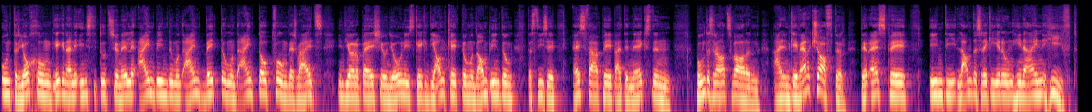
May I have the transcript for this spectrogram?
Unterjochung, gegen eine institutionelle Einbindung und Einbettung und Eintopfung der Schweiz in die Europäische Union ist, gegen die Ankettung und Anbindung, dass diese SVP bei den nächsten Bundesratswahlen einen Gewerkschafter der SP in die Landesregierung hineinhieft.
